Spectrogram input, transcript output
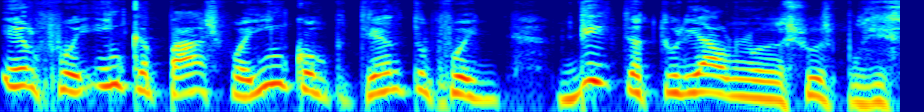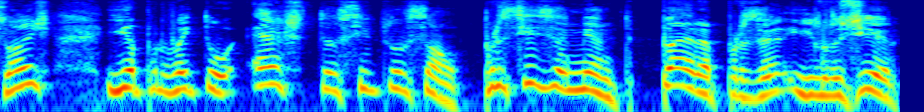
Ele foi incapaz, foi incompetente, foi ditatorial nas suas posições e aproveitou esta situação precisamente para eleger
